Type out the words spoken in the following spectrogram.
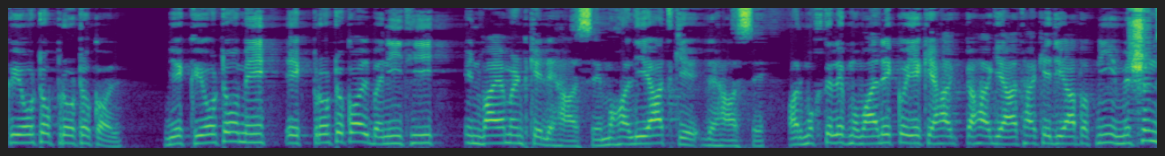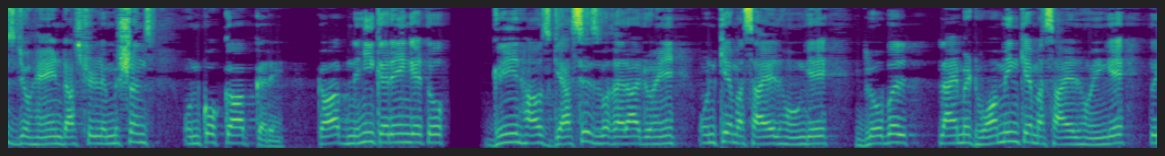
کیوٹو پروٹوکول یہ کیوٹو میں ایک پروٹوکول بنی تھی انوائرمنٹ کے لحاظ سے ماحولیات کے لحاظ سے اور مختلف ممالک کو یہ کہا, کہا گیا تھا کہ جی آپ اپنی امیشنز جو ہیں انڈسٹریل امیشنز ان کو کرب کریں کرب نہیں کریں گے تو گرین ہاؤس گیسز وغیرہ جو ہیں ان کے مسائل ہوں گے گلوبل کلائمیٹ وارمنگ کے مسائل ہوں گے تو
